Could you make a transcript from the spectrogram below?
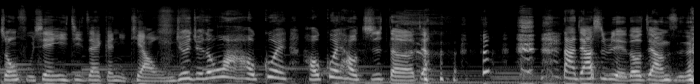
中浮现艺伎在跟你跳舞，你就会觉得哇，好贵，好贵，好值得这样。大家是不是也都这样子呢？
